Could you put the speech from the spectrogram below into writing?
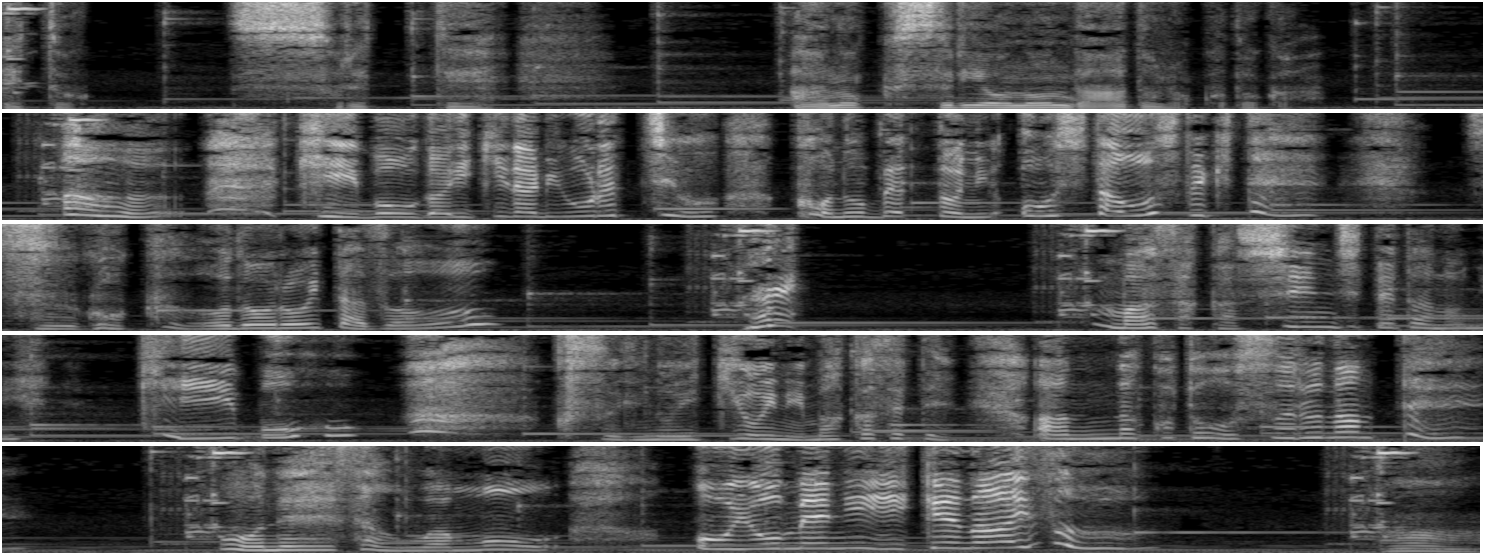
えっと、それって、あの薬を飲んだ後のことか？ああキーボーがいきなり俺っちをこのベッドに押し倒してきて、すごく驚いたぞ。まさか信じてたのに、キーボー。薬の勢いに任せてあんなことをするなんて。お姉さんはもう、お嫁に行けないぞ。うん。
